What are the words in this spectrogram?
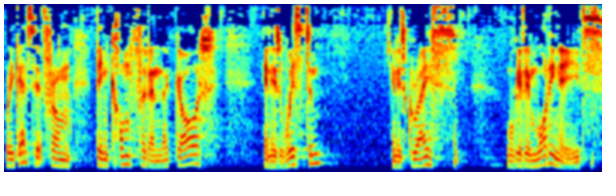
Well, he gets it from being confident that God, in his wisdom, in his grace, will give him what he needs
